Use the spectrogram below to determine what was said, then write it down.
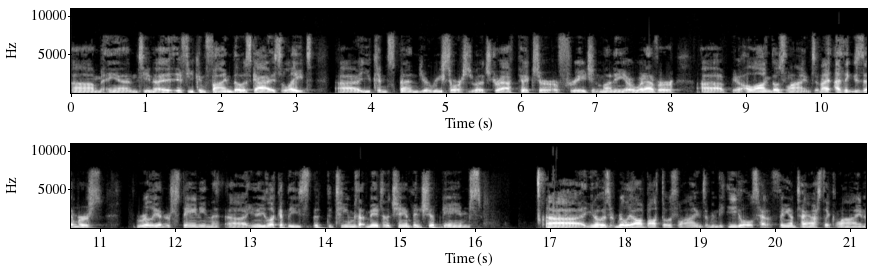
Um, and you know if you can find those guys late, uh, you can spend your resources, whether it's draft picks or, or free agent money or whatever, uh, you know, along those lines. And I, I think Zimmer's really understanding. Uh, you know, you look at these the, the teams that made to the championship games. Uh, you know, is it really all about those lines. I mean, the Eagles had a fantastic line.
